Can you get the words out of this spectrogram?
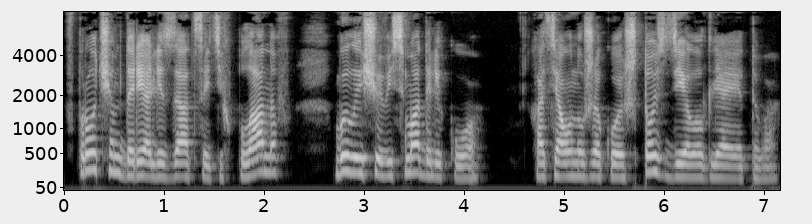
Впрочем, до реализации этих планов было еще весьма далеко, хотя он уже кое-что сделал для этого.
